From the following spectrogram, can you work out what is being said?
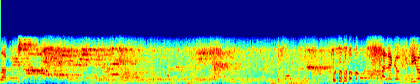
Za... Ale go wbiło.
